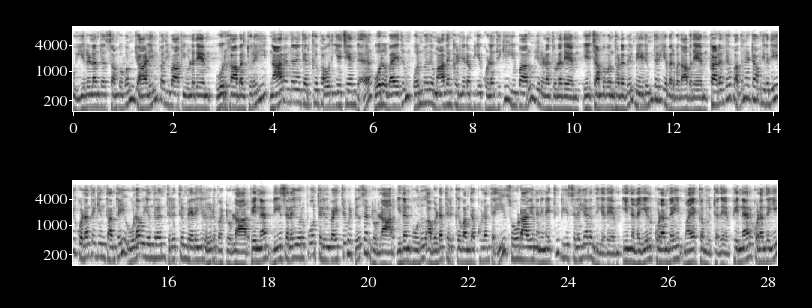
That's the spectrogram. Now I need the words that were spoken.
உயிரிழந்த சம்பவம் யாழில் பதிவாகியுள்ளது. ஊர்காவல்துறை நாரந்தன தெற்கு பகுதியைச் சேர்ந்த ஒரு வயதும் ஒன்பது மாதங்கள் நிரம்பிய குழந்தைக்கு இவ்வாறு உயிரிழந்துள்ளது. இச்சம்பவம் தொடர்பில் மேலும் தெரிய வருவதாவது. கடந்த பதினெட்டாம் தேதி குழந்தையின் தந்தை உளவு இயந்திரன் திருத்தும் வேலையில் ஈடுபட்டுள்ளார். பின்னர் டீசலை ஒரு போத்தலில் வைத்துவிட்டு சென்றுள்ளார். இதன் போது அவ்விடத்திற்கு வந்த குழந்தை சோடா என நினைத்து டீசலை அருந்தியது. இந்நிலையில் நிலையில் குழந்தை மயக்கமுற்றது. பின்னர் குழந்தையை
